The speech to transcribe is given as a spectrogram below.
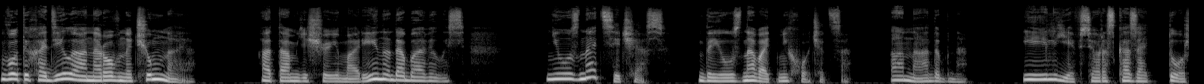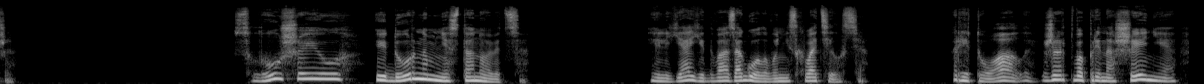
Вот и ходила она ровно чумная. А там еще и Марина добавилась. Не узнать сейчас, да и узнавать не хочется. А надобно. И Илье все рассказать тоже. Слушаю, и дурно мне становится. Илья едва за голову не схватился. Ритуалы, жертвоприношения —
